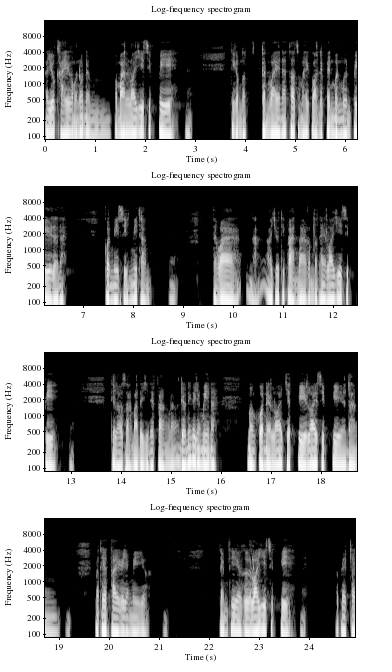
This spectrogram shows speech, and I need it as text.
อายุไขของมนุษย์เนี่ยประมาณร้อยี่สิบปี ที่กำหนดกันไว้นะถ้าสมัยก่อนเนี่ยเป็นหมื่นหมื่นปีเลยนะคนมีศีลมีธรรม แต่ว่าอายุที่ผ่านมากำหนดให้ร้อยี่สิบปี ที่เราสามารถได้ยินได้ฟังแล้ว เดี๋ยวนี้ก็ยังมีนะบางคนเนี่ยร้อยเจ็ดปีร้อยสิบปีดังประเทศไทยก็ยังมีอยู่ เต็มที่ก็คือร้อยี่สิบปีประเภทใช้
